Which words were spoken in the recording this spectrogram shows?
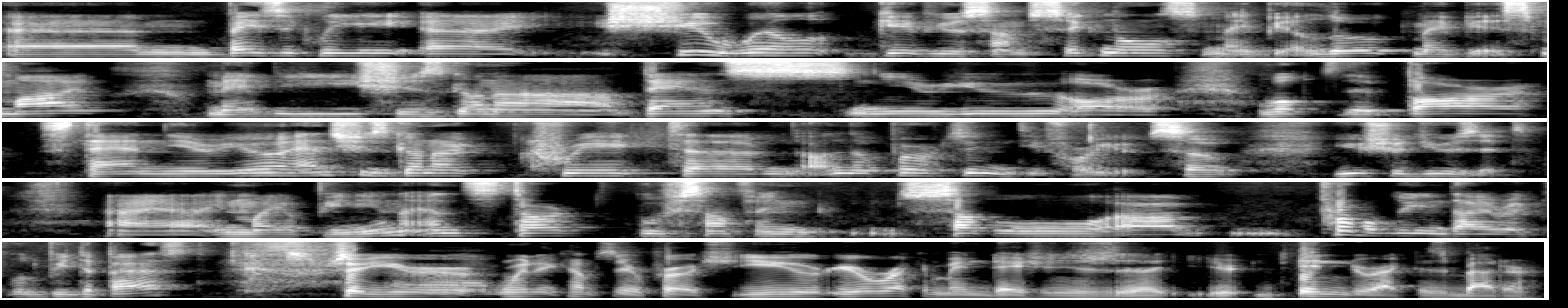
um, basically, uh, she will give you some signals, maybe a look, maybe a smile, maybe she's gonna dance near you or walk to the bar, stand near you, and she's gonna create um, an opportunity for you. So you should use it. Uh, in my opinion, and start with something subtle. Um, probably indirect would be the best. So, your when it comes to your approach, you, your recommendation is that your indirect is better.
